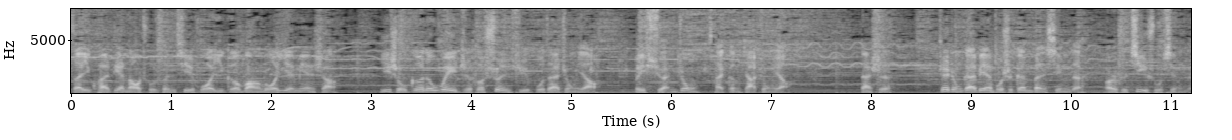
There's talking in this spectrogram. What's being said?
在一块电脑储存器或一个网络页面上，一首歌的位置和顺序不再重要，被选中才更加重要。但是，这种改变不是根本性的，而是技术性的，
